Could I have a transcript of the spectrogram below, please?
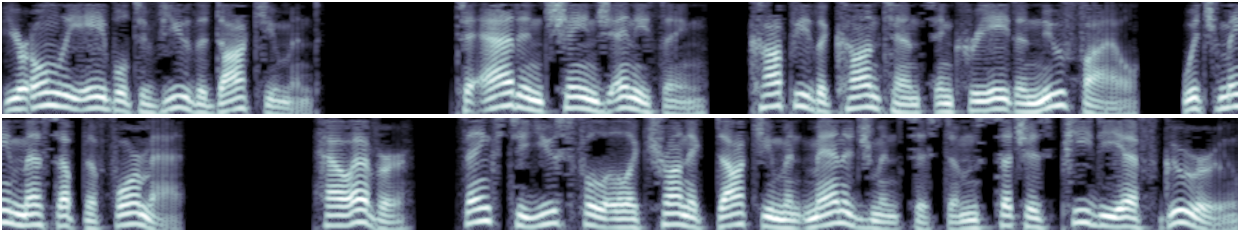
you're only able to view the document. To add and change anything, copy the contents and create a new file, which may mess up the format. However, thanks to useful electronic document management systems such as PDF Guru,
